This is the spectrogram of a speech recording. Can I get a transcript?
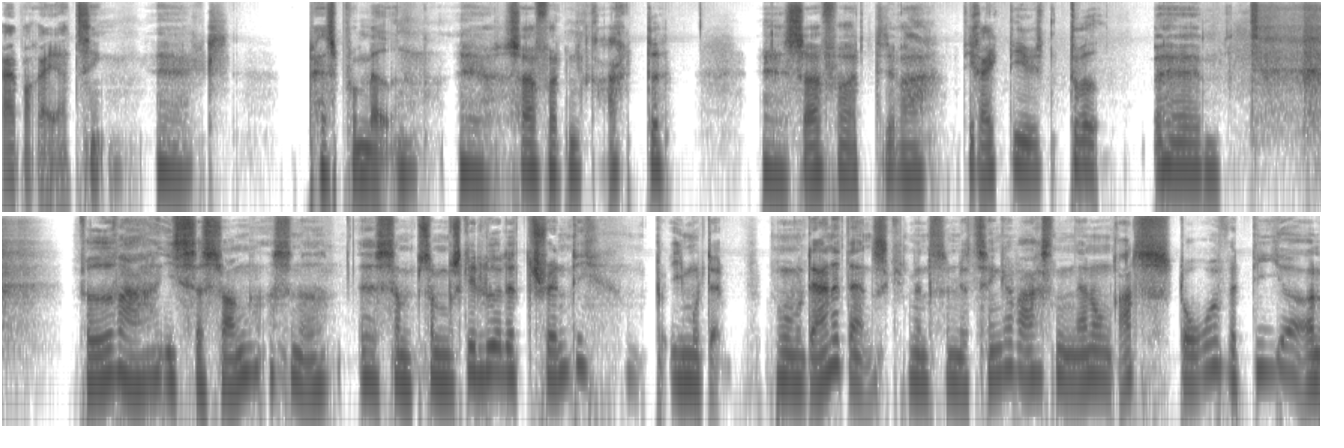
reparere ting, øh, passe på maden, øh, sørge for, den rakte, øh, sørge for, at det var de rigtige, du ved, øh, fødevarer i sæson og sådan noget, øh, som, som måske lyder lidt trendy i moder- på moderne dansk, men som jeg tænker bare sådan er nogle ret store værdier, og,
